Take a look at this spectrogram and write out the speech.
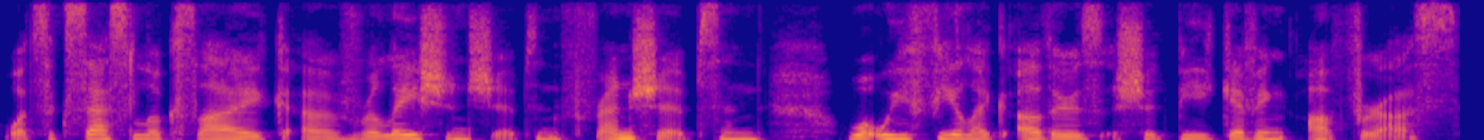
what success looks like, of relationships and friendships, and what we feel like others should be giving up for us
